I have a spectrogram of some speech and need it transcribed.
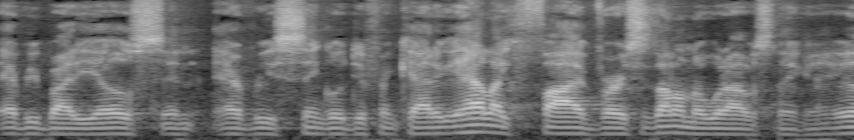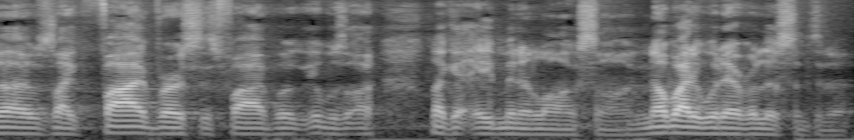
everybody else in every single different category. It had like five verses. I don't know what I was thinking. It was like five verses, five hook. It was like an eight minute long song. Nobody would ever listen to that.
